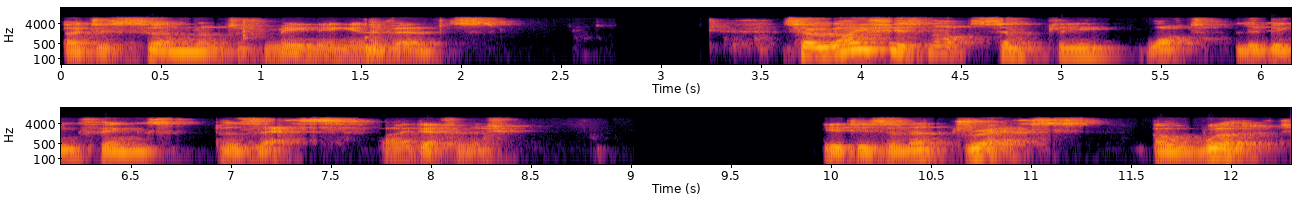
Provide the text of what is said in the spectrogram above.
a discernment of meaning in events. So life is not simply what living things possess by definition. It is an address, a word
